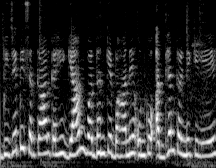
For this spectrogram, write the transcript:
बीजेपी सरकार कहीं ज्ञान वर्धन के बहाने उनको अध्ययन करने के लिए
